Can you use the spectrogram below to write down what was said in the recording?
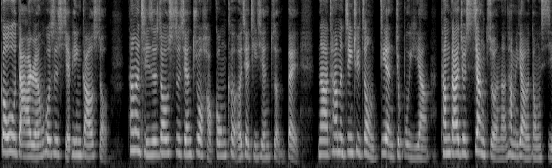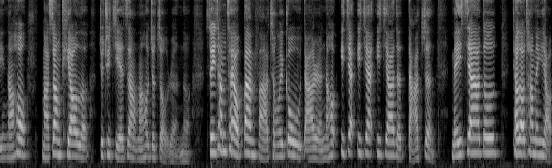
购物达人或是血拼高手，他们其实都事先做好功课，而且提前准备。那他们进去这种店就不一样，他们大概就向准了他们要的东西，然后马上挑了就去结账，然后就走人了。所以他们才有办法成为购物达人，然后一家一家一家的达阵，每一家都挑到他们要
